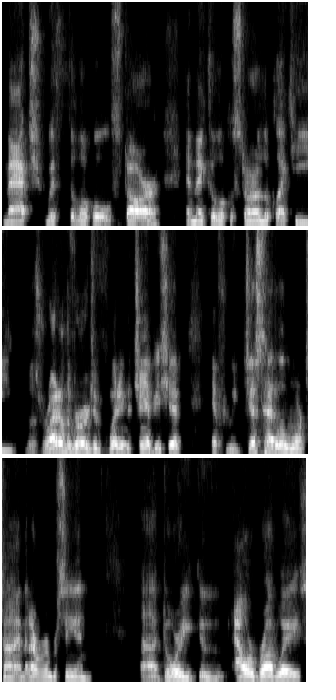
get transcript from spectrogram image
match with the local star and make the local star look like he was right on the verge of winning the championship if we just had a little more time. And I remember seeing uh, Dory do hour Broadways,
